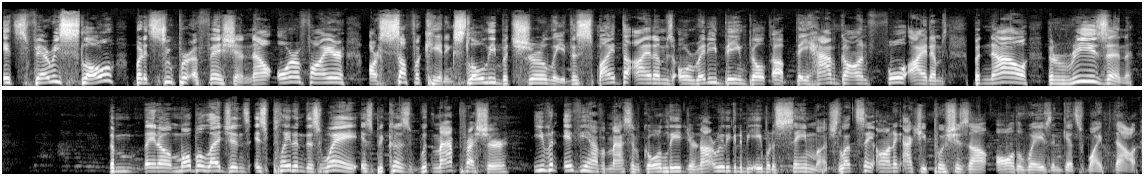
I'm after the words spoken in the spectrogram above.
It's very slow, but it's super efficient. Now, Aura Fire are suffocating slowly but surely, despite the items already being built up. They have gotten full items, but now the reason the you know Mobile Legends is played in this way is because with map pressure, even if you have a massive gold lead, you're not really going to be able to say much. Let's say Onic actually pushes out all the waves and gets wiped out.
